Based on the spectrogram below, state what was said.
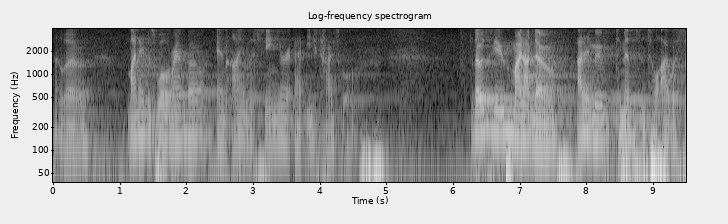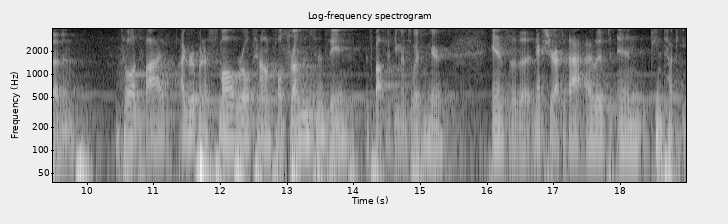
Hello. My name is Will Rambo, and I am a senior at East High School. For those of you who might not know, I didn't move to Memphis until I was seven. Until I was five, I grew up in a small rural town called Drummond, Tennessee. It's about 50 minutes away from here. And for the next year after that, I lived in Kentucky.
